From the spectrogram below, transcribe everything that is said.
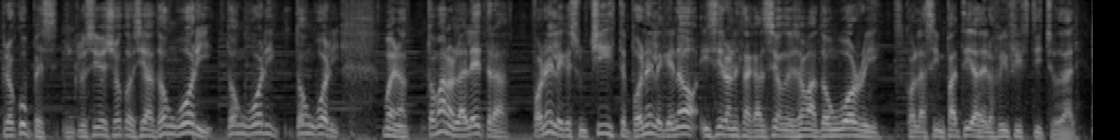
preocupes. Inclusive Yoko decía Don't worry, don't worry, don't worry. Bueno, tomaron la letra, ponele que es un chiste, ponele que no, hicieron esta canción que se llama Don't Worry con la simpatía de los B-52, dale.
